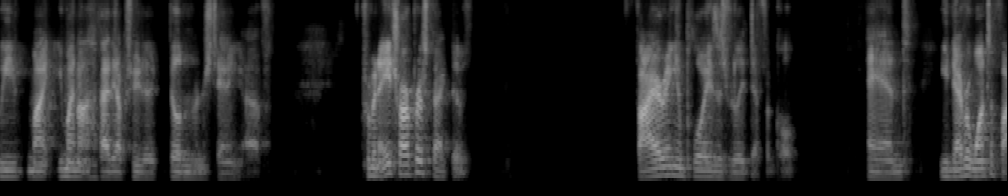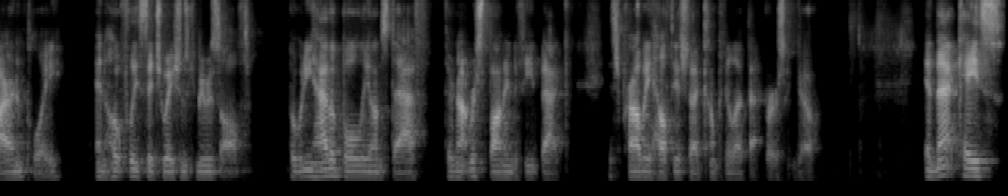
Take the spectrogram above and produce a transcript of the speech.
we might you might not have had the opportunity to build an understanding of. From an HR perspective, firing employees is really difficult, and you never want to fire an employee, and hopefully situations can be resolved. But when you have a bully on staff, they're not responding to feedback. It's probably healthiest for that company to let that person go. In that case,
